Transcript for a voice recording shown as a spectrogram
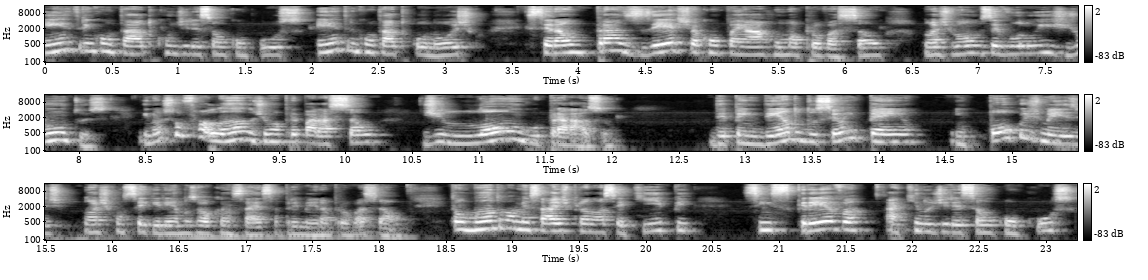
entre em contato com direção concurso, entre em contato conosco, que será um prazer te acompanhar rumo à aprovação. Nós vamos evoluir juntos. E não estou falando de uma preparação de longo prazo. Dependendo do seu empenho, em poucos meses nós conseguiremos alcançar essa primeira aprovação. Então manda uma mensagem para a nossa equipe, se inscreva aqui no Direção Concurso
